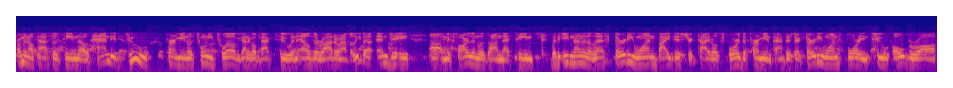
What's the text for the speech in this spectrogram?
from an El Paso team that was handed to Permian was 2012. You got to go back to an El Dorado, and I believe MJ uh, McFarland was on that team. But nonetheless, 31 by district titles for the Permian Panthers. They're 31 4 and 2 overall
